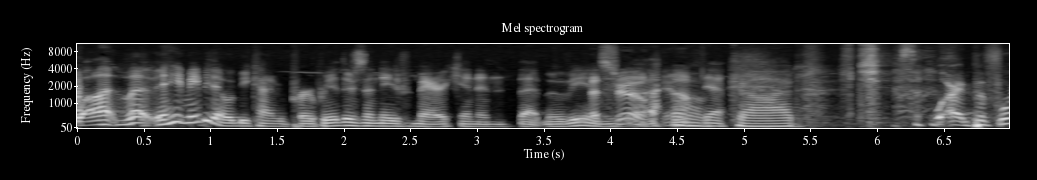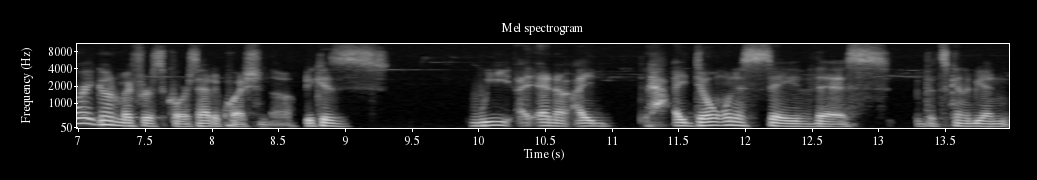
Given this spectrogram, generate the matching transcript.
well, let- hey, maybe that would be kind of appropriate. There's a Native American in that movie. That's true, uh, yeah. Oh yeah. God. Well, all right, before I go to my first course, I had a question though, because we and I I don't want to say this if it's going to be on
